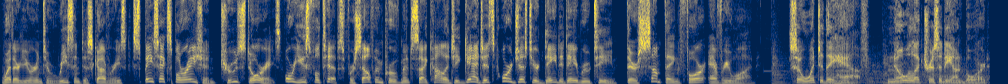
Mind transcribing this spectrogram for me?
Whether you're into recent discoveries, space exploration, true stories, or useful tips for self improvement, psychology, gadgets, or just your day to day routine, there's something for everyone. So, what do they have? No electricity on board,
